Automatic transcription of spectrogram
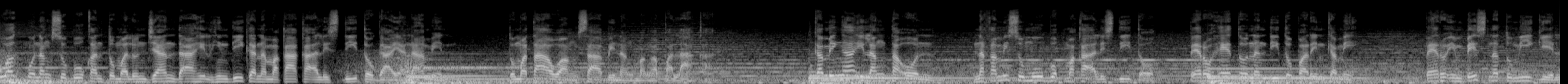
Huwag mo nang subukan tumalon dyan dahil hindi ka na makakaalis dito gaya namin. Tumatawang sabi ng mga palaka. Kami nga ilang taon na kami sumubok makaalis dito pero heto nandito pa rin kami. Pero imbes na tumigil,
